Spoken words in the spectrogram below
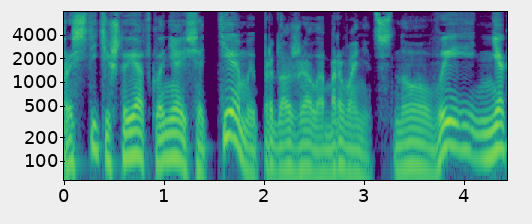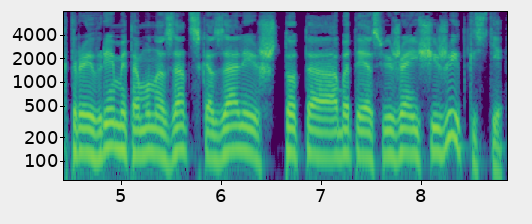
«Простите, что я отклоняюсь от темы», — продолжал оборванец, «но вы некоторое время тому назад сказали что-то об этой освежающей жидкости,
